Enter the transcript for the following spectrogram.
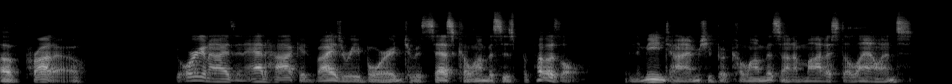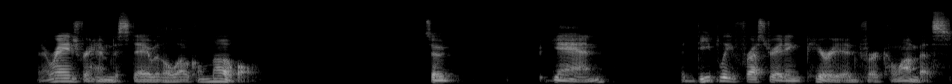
of Prado, to organize an ad hoc advisory board to assess Columbus's proposal. In the meantime, she put Columbus on a modest allowance and arranged for him to stay with a local noble. So began a deeply frustrating period for Columbus.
